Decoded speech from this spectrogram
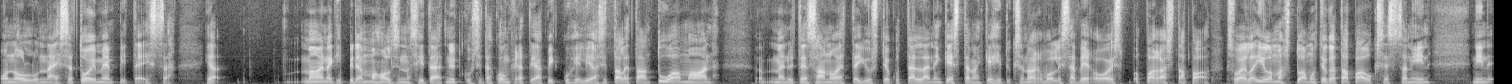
on ollut näissä toimenpiteissä. Ja mä ainakin pidän mahdollisena sitä, että nyt kun sitä konkretiaa pikkuhiljaa sitten aletaan tuomaan, mä nyt en sano, että just joku tällainen kestävän kehityksen arvonlisävero olisi paras tapa suojella ilmastoa, mutta joka tapauksessa niin, niin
